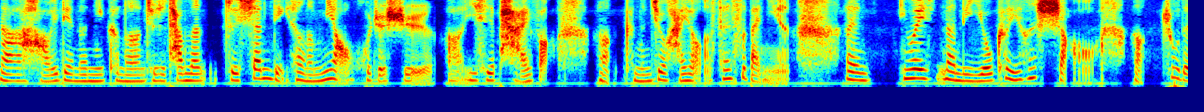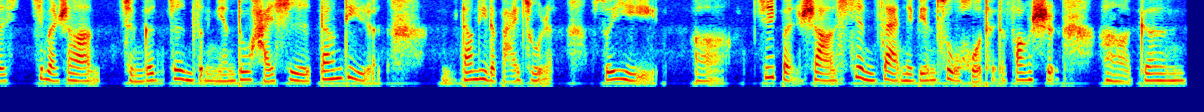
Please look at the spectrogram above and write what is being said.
那好一点的，你可能就是他们最山顶上的庙，或者是啊一些牌坊，啊，可能就还有三四百年。嗯，因为那里游客也很少啊，住的基本上整个镇子里面都还是当地人，当地的白族人，所以呃。基本上现在那边做火腿的方式，啊，跟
